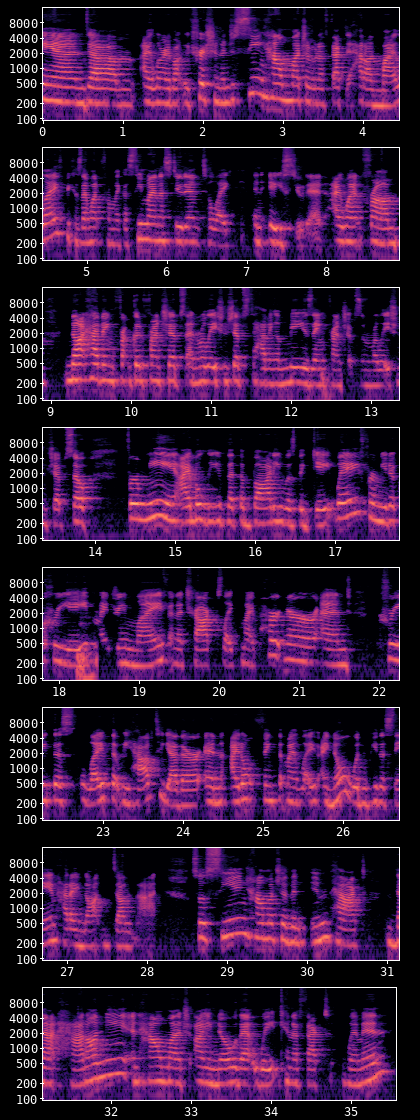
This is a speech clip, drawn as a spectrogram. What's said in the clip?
and um, I learned about nutrition and just seeing how much of an effect it had on my life because I went from like a C minus student to like an A student. I went from not having fr- good friendships and relationships to having amazing friendships and relationships. So for me, I believe that the body was the gateway for me to create mm-hmm. my dream life and attract like my partner and create this life that we have together. And I don't think that my life, I know it wouldn't be the same had I not done that. So seeing how much of an impact that had on me and how much I know that weight can affect women,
